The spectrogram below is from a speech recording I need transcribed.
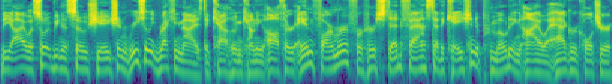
The Iowa Soybean Association recently recognized a Calhoun County author and farmer for her steadfast dedication to promoting Iowa agriculture.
